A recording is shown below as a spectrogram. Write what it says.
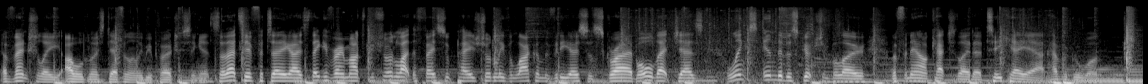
eventually I will most definitely be purchasing it. So that's it for today, guys. Thank you very much. Be sure to like the Facebook page, sure to leave a like on the video, subscribe, all that jazz. Links in the description below. But for now, I'll catch you later. TK out. Have a good one.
